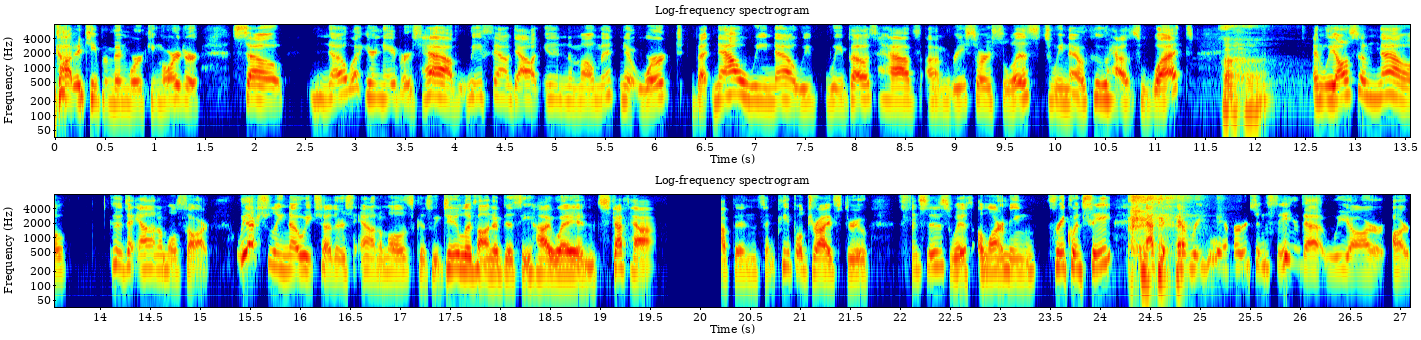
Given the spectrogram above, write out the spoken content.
got to keep them in working order. So know what your neighbors have. We found out in the moment and it worked, but now we know we we both have um, resource lists. We know who has what, uh-huh. and we also know who the animals are. We actually know each other's animals because we do live on a busy highway and stuff happens and people drive through fences with alarming frequency. And that's an everyday emergency that we are, are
